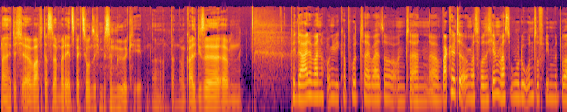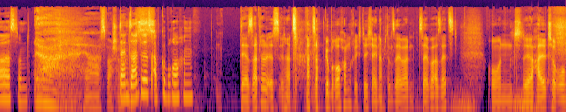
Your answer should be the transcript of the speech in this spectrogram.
Und dann hätte ich erwartet, dass sie dann bei der Inspektion sich ein bisschen Mühe geben. Ne? Und dann und gerade diese, ähm, Pedale waren noch irgendwie kaputt teilweise und dann äh, wackelte irgendwas vor sich hin, was wo du unzufrieden mit warst und ja, ja, es war schon. dein Sattel ist abgebrochen. Der Sattel ist in der Tat abgebrochen, richtig. Ja, den habe ich dann selber, selber ersetzt. Und die Halterung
